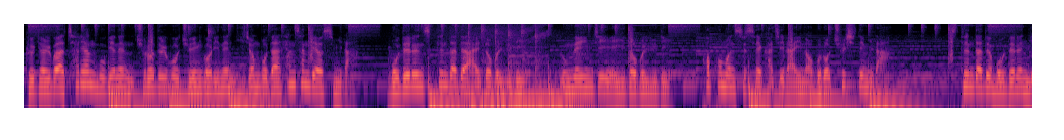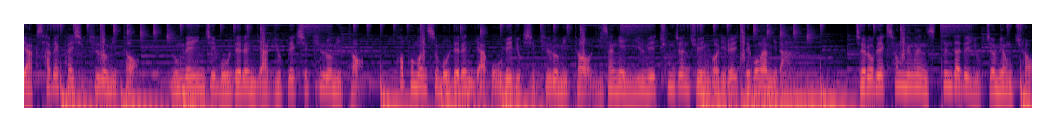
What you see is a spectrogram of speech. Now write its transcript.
그 결과 차량 무게는 줄어들고 주행거리는 이전보다 향상되었습니다. 모델은 스탠다드 RWD, 롱레인지 AWD, 퍼포먼스 세 가지 라인업으로 출시됩니다. 스탠다드 모델은 약 480km, 롱레인지 모델은 약 610km, 퍼포먼스 모델은 약 560km 이상의 1회 충전 주행 거리를 제공합니다. 제로백 성능은 스탠다드 6.0초,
